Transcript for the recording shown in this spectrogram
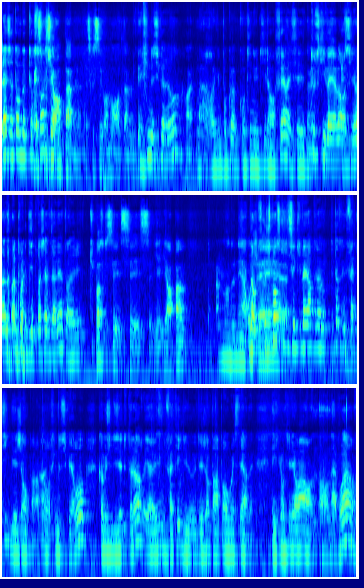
là, j'attends Doctor Est-ce que Strange. c'est rentable? Est-ce que c'est vraiment rentable? Les films de super-héros? Ouais. bah, Pourquoi continue-t-il à en faire? Et c'est tout ce qu'il va y avoir au cinéma dans- pour les dix prochaines années, à ton avis? Tu penses que c'est, c'est, c'est- il y aura pas un- à un moment donné un rejet Non, parce que je pense euh, qu'il c'est qu'il va y avoir peut-être- peut-être une fatigue des gens par rapport Ouais. aux films de super-héros. Comme je disais tout à l'heure, il y a eu une fatigue du- des gens par rapport au western. Et il continuera à en, à en avoir,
